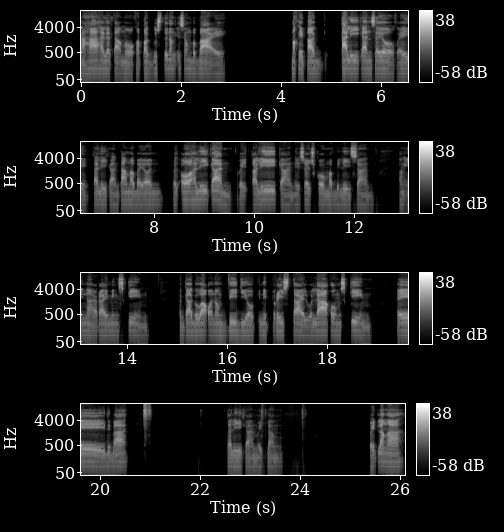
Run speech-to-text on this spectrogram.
Mahahalata mo kapag gusto ng isang babae makipagtalikan sa'yo, okay? Talikan, tama ba 'yon? O halikan, wait, talikan, i-search ko mabilisan. Ang ina, rhyming scheme. Naggagawa ako ng video, pini-freestyle, wala akong scheme. Eh, 'di ba? Talikan, wait lang. Wait lang ah.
